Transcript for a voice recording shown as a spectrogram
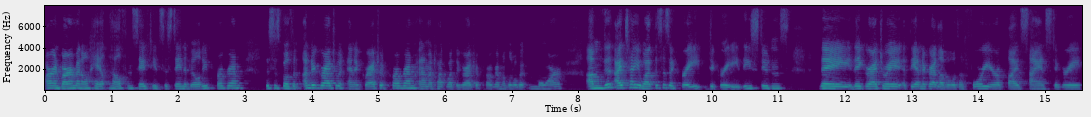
are environmental health and safety and sustainability program. This is both an undergraduate and a graduate program, and I'm gonna talk about the graduate program a little bit more. Um, I tell you what, this is a great degree. These students, they, they graduate at the undergrad level with a four-year applied science degree.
